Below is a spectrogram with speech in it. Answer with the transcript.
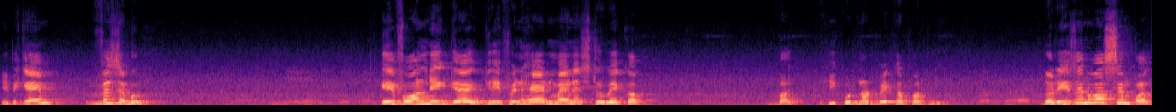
He became visible. If only Griffin had managed to wake up, but he could not wake up early. The reason was simple.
